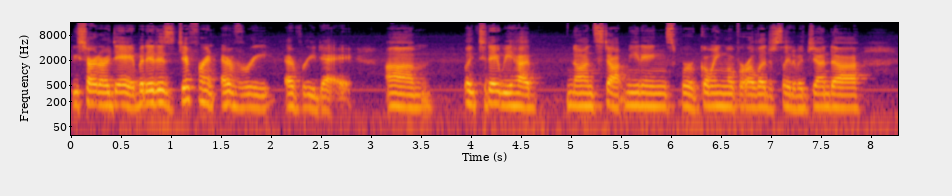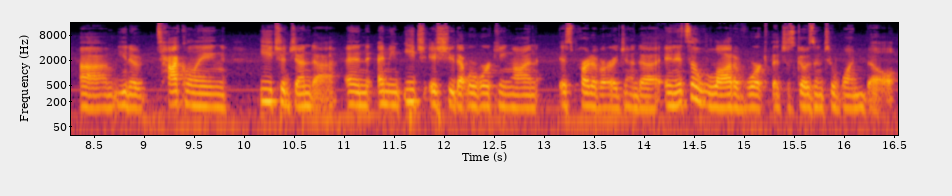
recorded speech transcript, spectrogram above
we start our day. But it is different every every day. Um, like today, we had nonstop meetings. We're going over our legislative agenda. Um, you know, tackling each agenda and i mean each issue that we're working on is part of our agenda and it's a lot of work that just goes into one bill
